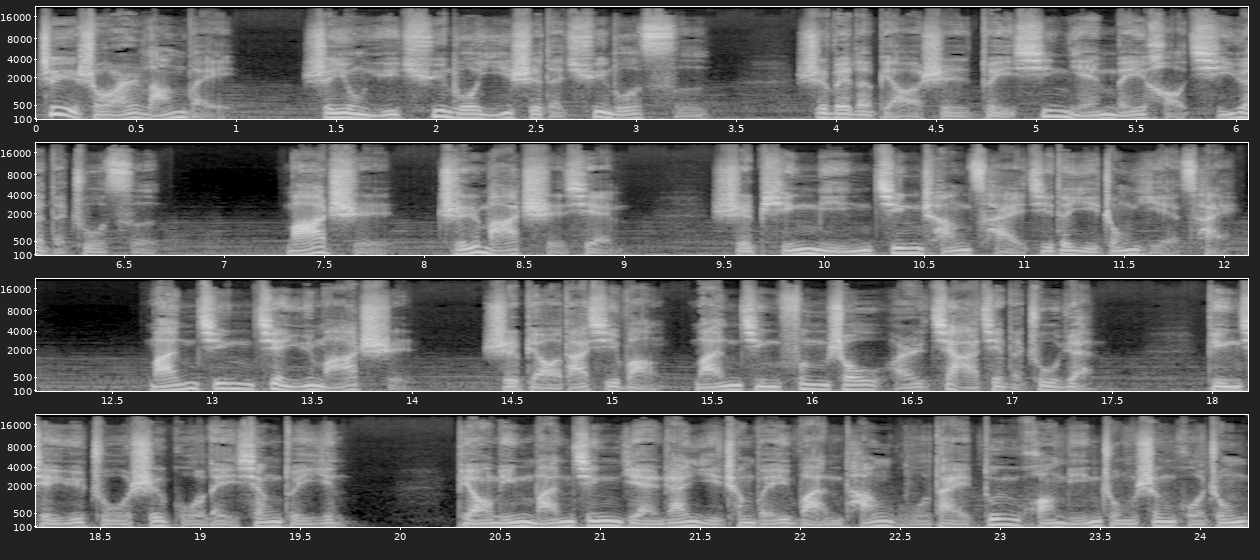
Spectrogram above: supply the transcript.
这首儿郎尾。是用于驱罗仪式的驱罗词，是为了表示对新年美好祈愿的祝词。马齿指马齿苋，是平民经常采集的一种野菜。蛮荆见于马齿，是表达希望蛮荆丰收而嫁贱的祝愿，并且与主食谷类相对应，表明蛮荆俨然已成为晚唐五代敦煌民众生活中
